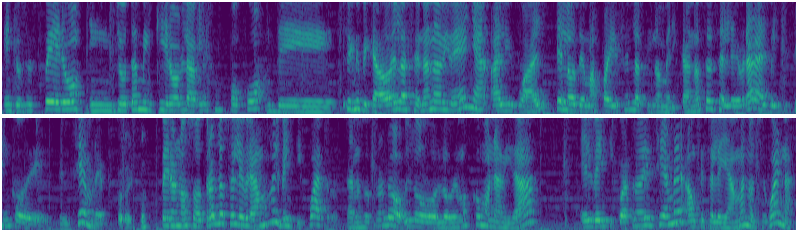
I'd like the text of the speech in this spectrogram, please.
Entonces, pero eh, yo también quiero hablarles un poco de significado de la cena navideña, al igual que los demás países latinoamericanos se celebra el 25 de, diciembre. Correcto. Pero nosotros lo celebramos el 24, o sea, nosotros lo, vemos como Navidad el 24 de diciembre, aunque se le llama Nochebuena.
